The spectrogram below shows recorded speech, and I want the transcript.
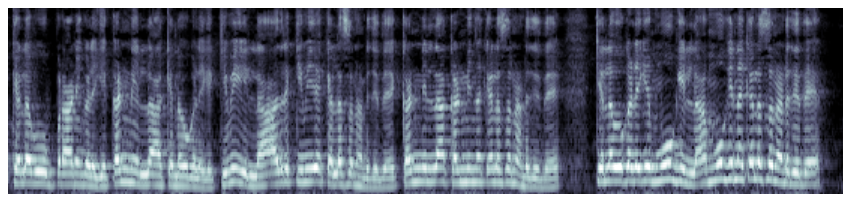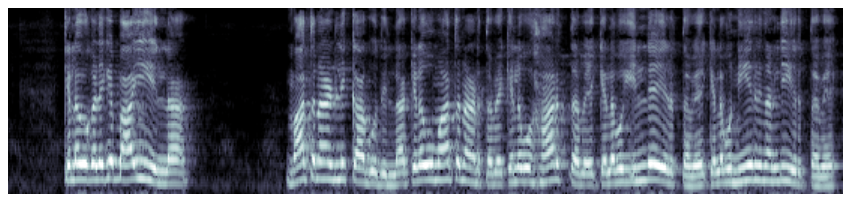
ಕೆಲವು ಪ್ರಾಣಿಗಳಿಗೆ ಕಣ್ಣಿಲ್ಲ, ಕೆಲವುಗಳಿಗೆ ಕಿವಿ ಇಲ್ಲ, ಆದರೆ ಕಿವಿಯ ಕೆಲಸ ನಡೆದಿದೆ. ಕಣ್ಣಿಲ್ಲ, ಕಣ್ಣಿನ ಕೆಲಸ ನಡೆದಿದೆ. ಕೆಲವುಗಳಿಗೆ ಮೂಗಿಲ್ಲ, ಮೂಗಿನ ಕೆಲಸ ನಡೆದಿದೆ. ಕೆಲವುಗಳಿಗೆ ಬಾಯಿ ಇಲ್ಲ ಮಾತನಾಡಲಿಕ್ಕಾಗುವುದಿಲ್ಲ. ಕೆಲವು ಮಾತನಾಡ್ತವೆ, ಕೆಲವು ಹಾರ್ತವೆ, ಕೆಲವು ಇಲ್ಲೇ ಇರ್ತವೆ, ಕೆಲವು ನೀರಿನಲ್ಲಿ ಇರ್ತವೆ.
